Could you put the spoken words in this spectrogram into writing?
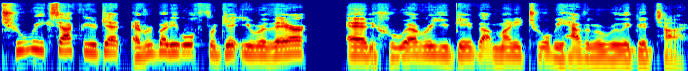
two weeks after your debt, everybody will forget you were there, and whoever you gave that money to will be having a really good time.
